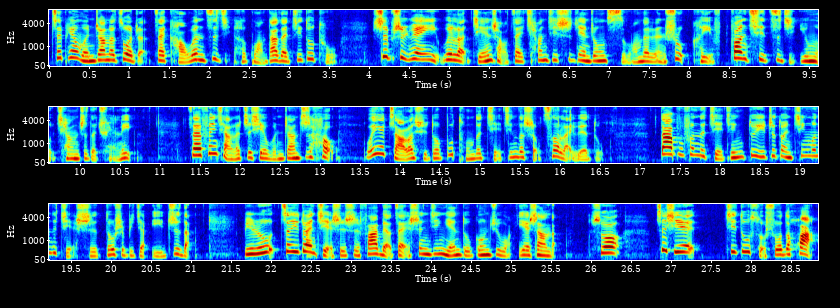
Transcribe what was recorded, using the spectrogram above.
这篇文章的作者在拷问自己和广大的基督徒，是不是愿意为了减少在枪击事件中死亡的人数，可以放弃自己拥有枪支的权利？在分享了这些文章之后，我也找了许多不同的解经的手册来阅读。大部分的解经对于这段经文的解释都是比较一致的。比如这一段解释是发表在圣经研读工具网页上的，说这些基督所说的话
